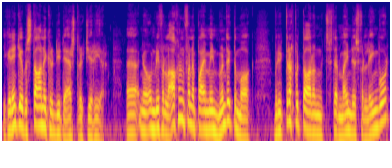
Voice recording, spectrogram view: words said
Jy kan net jou bestaande krediet herstruktureer. Uh nou om die verlaging van 'n paaiement moontlik te maak, moet die terugbetaalingstermyn dus verleng word.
